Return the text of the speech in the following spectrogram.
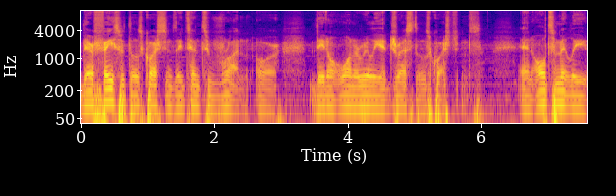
they're faced with those questions they tend to run or they don't want to really address those questions. And ultimately,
